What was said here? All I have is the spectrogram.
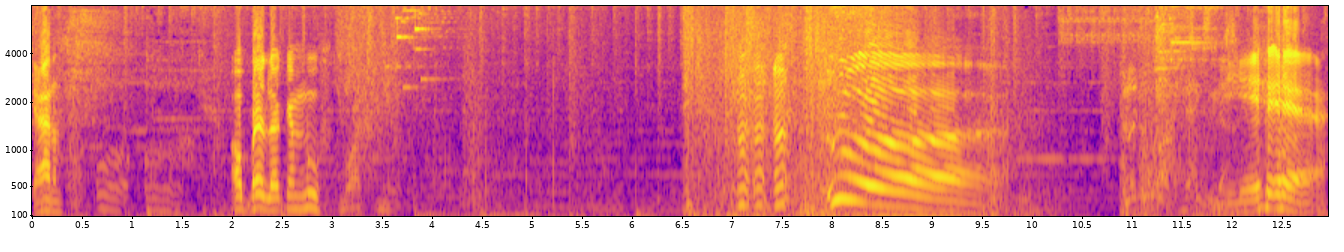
Got him. Oh, bird, let him move. Watch me. Uh, uh, uh. Ooh. Yeah.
